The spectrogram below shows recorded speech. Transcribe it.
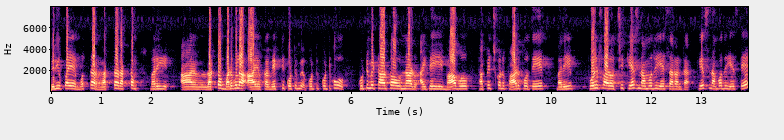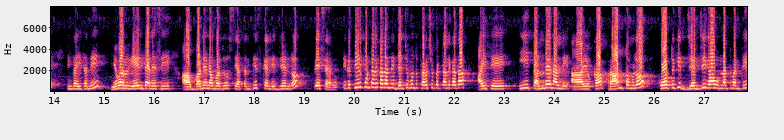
విరిగిపోయాయి. మొత్తం రక్త రక్తం మరి ఆ రక్తం మడుగుల ఆ యొక్క వ్యక్తి కొట్టు కొట్టు కొట్టుకు కొట్టుమిట్టాడుతూ ఉన్నాడు. అయితే ఈ బాబు తప్పించుకొని పారిపోతే మరి పోలీస్ వారు వచ్చి కేసు నమోదు చేశారంట. కేసు నమోదు చేస్తే ఇంకా ఇతని ఎవరు ఏంటి అనేసి ఆ బండి నంబర్ చూసి అతను తీసుకెళ్ళి జైల్లో వేశారు. ఇక తీర్పు ఉంటుంది కదండి. జడ్జి ముందు ప్రవేశపెట్టాలి కదా. అయితే ఈ తండ్రేనండి ఆ యొక్క ప్రాంతంలో కోర్టుకి జడ్జిగా ఉన్నటువంటి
